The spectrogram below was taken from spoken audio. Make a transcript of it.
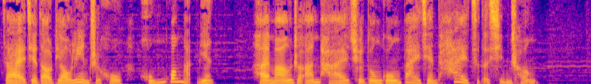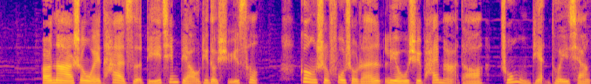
在接到调令之后，红光满面，还忙着安排去东宫拜见太子的行程。而那身为太子嫡亲表弟的徐策，更是傅守仁溜须拍马的重点对象。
